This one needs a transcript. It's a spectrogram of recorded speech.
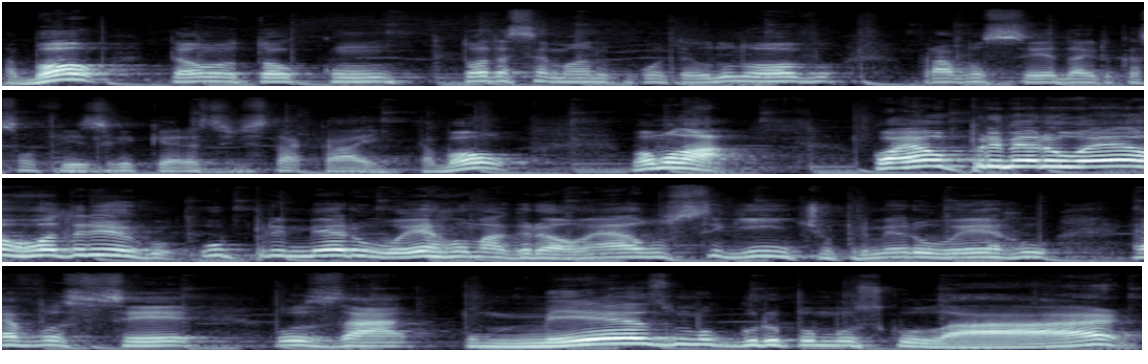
tá bom? Então eu tô com toda semana com conteúdo novo para você da educação física que queira se destacar aí, tá bom? Vamos lá. Qual é o primeiro erro, Rodrigo? O primeiro erro, Magrão, é o seguinte, o primeiro erro é você usar o mesmo grupo muscular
